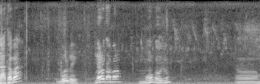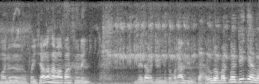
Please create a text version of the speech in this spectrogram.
નાથાપા બોલ ભાઈ. લેરો તાપારો. હું કહું છું મને પૈસા લો હાલમાં પાંચસો નહીં. બે દાડા જેવી હું તમને આલી દઉં. તારું રમતમાં જઈ ગયા લો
